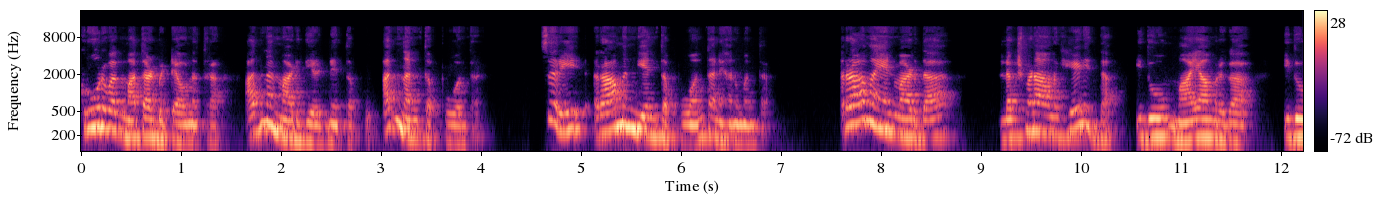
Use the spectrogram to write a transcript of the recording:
ಕ್ರೂರವಾಗಿ ಮಾತಾಡ್ಬಿಟ್ಟೆ ಅವನ ಹತ್ರ ಅದ್ ನಾನು ಮಾಡಿದ ಎರಡನೇ ತಪ್ಪು. ಅದ್ ನನ್ ತಪ್ಪು ಅಂತಾಳೆ ಸರಿ ರಾಮನ್ಗೆ ಏನ್ ತಪ್ಪು ಅಂತಾನೆ ಹನುಮಂತ. ರಾಮ ಏನ್ ಮಾಡ್ದ? ಲಕ್ಷ್ಮಣ ಅವನಿಗೆ ಹೇಳಿದ್ದ, ಇದು ಮಾಯಾಮೃಗ, ಇದು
